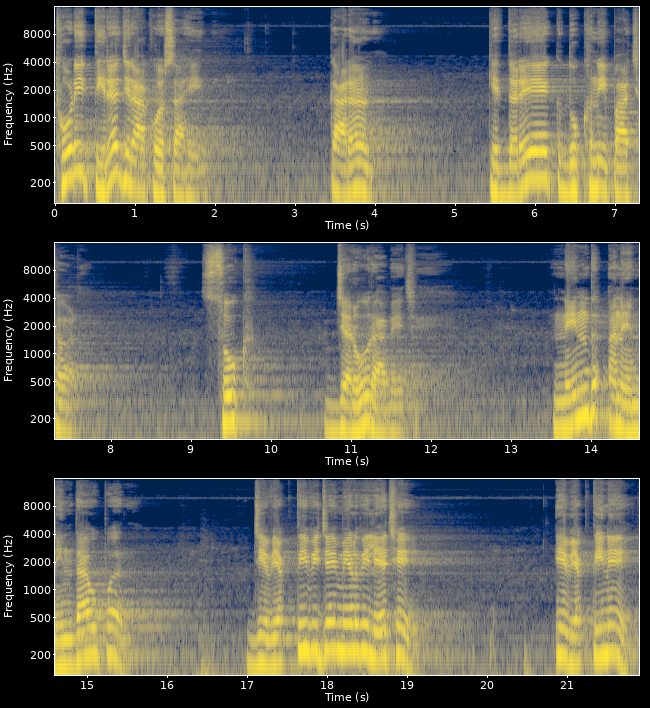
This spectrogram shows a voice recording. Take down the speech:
થોડી ધીરજ રાખો સાહેબ. કારણ કે દરેક દુઃખની પાછળ સુખ જરૂર આવે છે. નિંદ અને નિંદા ઉપર જે વ્યક્તિ વિજય મેળવી લે છે, એ વ્યક્તિને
